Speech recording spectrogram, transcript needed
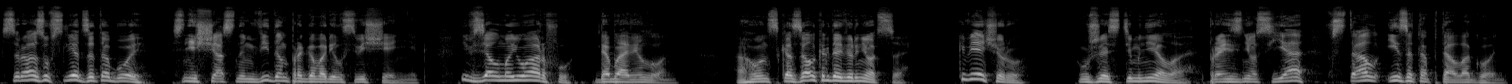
«Сразу вслед за тобой», – с несчастным видом проговорил священник. «И взял мою арфу», – добавил он. «А он сказал, когда вернется?» «К вечеру». «Уже стемнело», – произнес я, встал и затоптал огонь.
